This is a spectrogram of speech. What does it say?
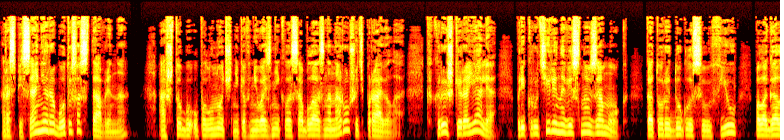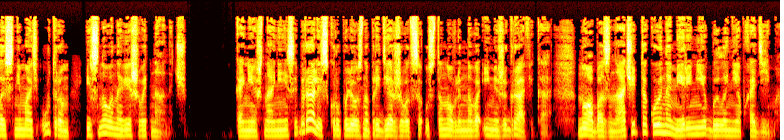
Расписание работы составлено, а чтобы у полуночников не возникло соблазна нарушить правила, к крышке рояля прикрутили навесной замок, который Дугласу и Хью полагалось снимать утром и снова навешивать на ночь. Конечно, они не собирались скрупулезно придерживаться установленного ими же графика, но обозначить такое намерение было необходимо.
